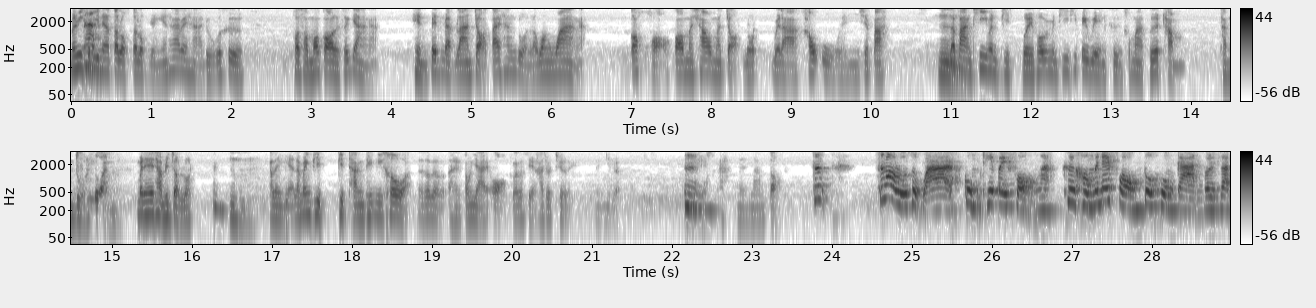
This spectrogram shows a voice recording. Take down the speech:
มันมีคดีอะแนวตลกตลกอย่างเงี้ยถ้าไปหาดูก็คือขอสมกหรือสักอย่างอะ เห็นเป็นแบบลานจอดใต้ทางด่วนแล้วว่างๆอะ ก็ขอก็มาเช่ามาจอดรถเวลาเข้าอู่อะไรอย่างนี้ใช่ปะอืมแล้วบางที่มันผิดเว้ยเพราะมันเป็นที่ที่ไปเวรคืนเข้ามาเพื่อทำทางด่วนด่วน ไม่ได้ให้ทำที่จอดรถ อืมอะไรเงี้ยแล้วแม่งผิดผิดทางเทคนิคอะแล้วก็แบบเออต้องย้ายออกแล้วก็เสียค่าชดเชยอย่างนี้ด้วยอืโอมเคอะในน้ำต่อซึ่งซึ่งเรารู้สึกว่ากลุ่มที่ไปฟ้องอะ คือเขาไม่ได้ฟ้องตัวโครงการบริษัท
